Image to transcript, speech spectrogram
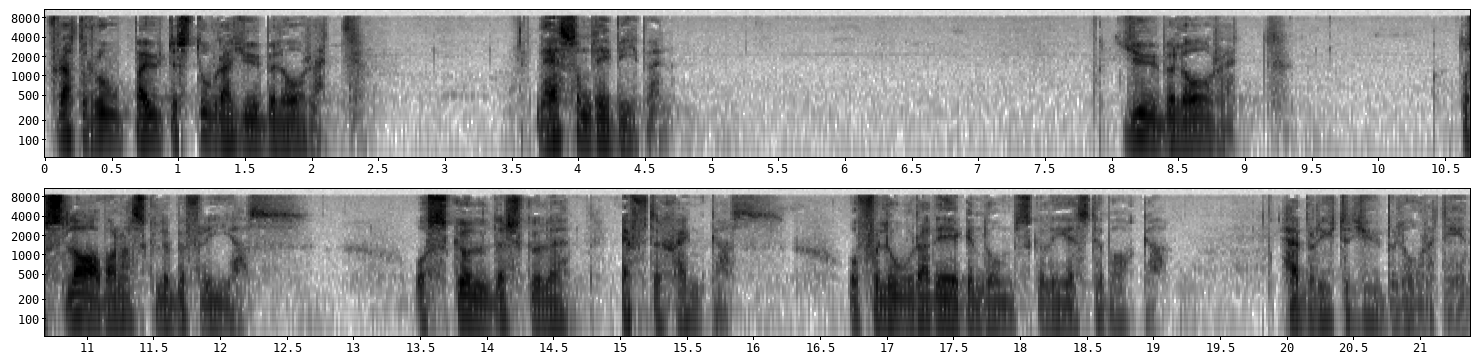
för att ropa ut det stora jubelåret. Läs om det i Bibeln. Jubelåret då slavarna skulle befrias och skulder skulle efterskänkas och förlorad egendom skulle ges tillbaka. Här bryter jubelåret in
